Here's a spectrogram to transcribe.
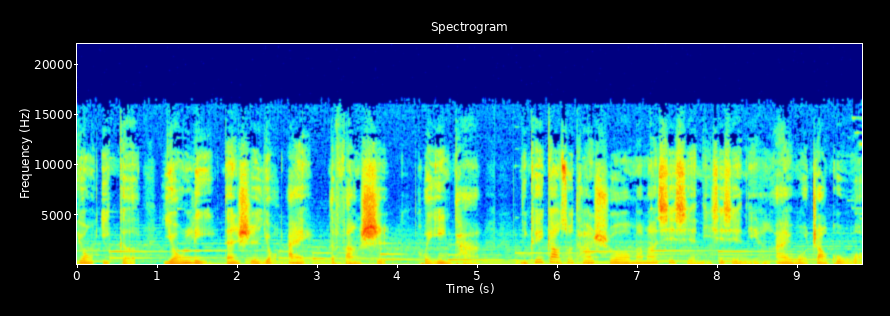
用一个有理但是有爱的方式回应他。你可以告诉他说：“妈妈，谢谢你，谢谢你很爱我，照顾我，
